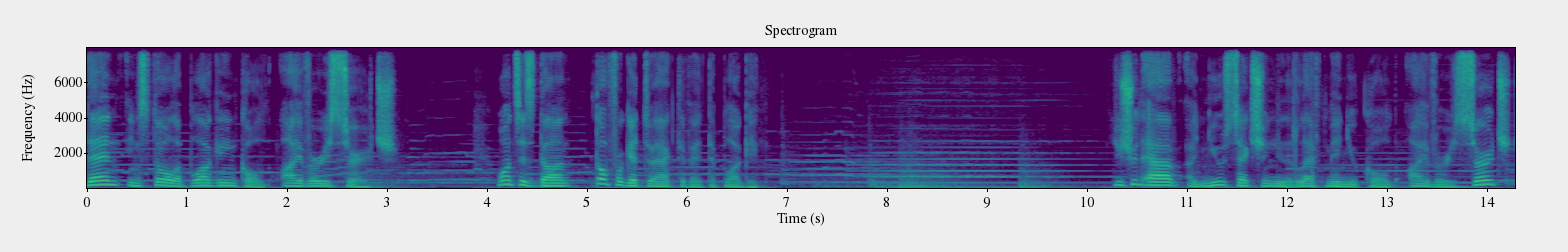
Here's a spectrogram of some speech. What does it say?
Then install a plugin called Ivory Search. Once it's done, don't forget to activate the plugin. You should have a new section in the left menu called Ivory Search.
